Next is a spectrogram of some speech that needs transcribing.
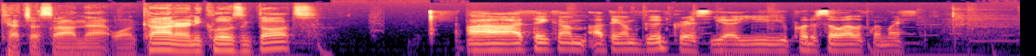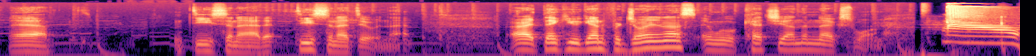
catch us on that one connor any closing thoughts Uh, I think I'm, I think I'm good, Chris. Yeah, you, you put it so eloquently. Yeah. Decent at it. Decent at doing that. All right. Thank you again for joining us, and we will catch you on the next one. Meow.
